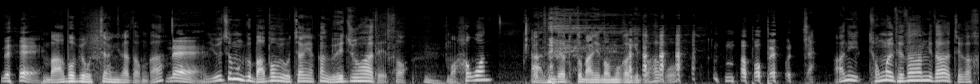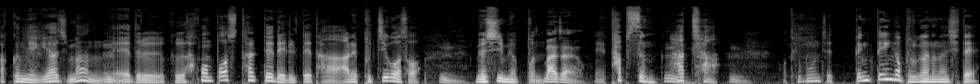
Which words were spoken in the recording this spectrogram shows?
네. 마법의 옷장이라던가. 네. 요즘은 그 마법의 옷장이 약간 외주화돼서 음. 뭐 학원 아, 같은 데로 또 많이 넘어가기도 하고. 마법의 옷장. 아니 정말 대단합니다. 제가 가끔 얘기하지만 음. 애들 그 학원 버스 탈 때 내릴 때 다 RF 찍어서 음. 몇 시 몇 분 맞아요. 네, 탑승 음. 하차 음. 어떻게 보면 이제 땡땡이가 불가능한 시대로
